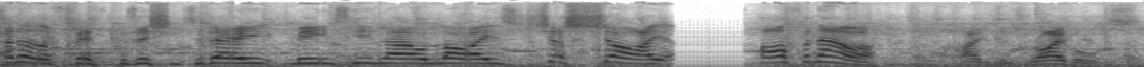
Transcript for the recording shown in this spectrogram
Another fifth position today means he now lies just shy half an hour behind his rivals.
